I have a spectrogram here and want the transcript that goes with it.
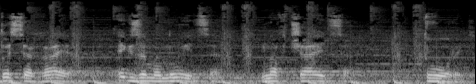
досягає, екзаменується, навчається, творить.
